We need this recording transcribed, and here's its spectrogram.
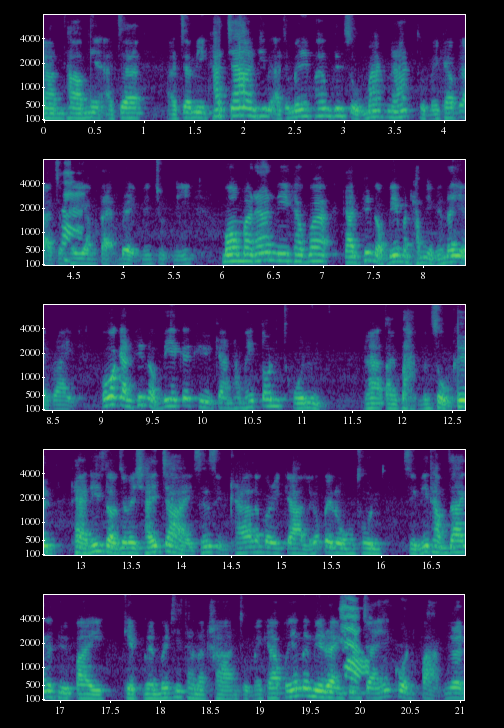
งานทำเนี่ยอาจจะ อาจจะมีค่าจ้างที่อาจจะไม่ได้เพิ่มขึ้นสูงมากนักถูกไหมครับก็อาจจะพยายามแตะเบรกในจุดนี้ มองมาด้านนี้ครับว่าการขึ้นดอกเบี้ยมันทำอย่างนั้นได้อย่างไร เพราะว่าการขึ้นดอกเบี้ยก็คือการทำให้ต้นทุนนะต่างๆ มันสูงขึ้น แทนที่เราจะไปใช้จ่ายซื้อสินค้าและบริการหรือไปลงทุน สิ่งที่ทำได้ก็คือไปเก็บเงินไว้ที่ธนาคารถูกไหมครับเพราะฉะนั้นมันมีแรงจูงใจให้คนฝากเงิน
